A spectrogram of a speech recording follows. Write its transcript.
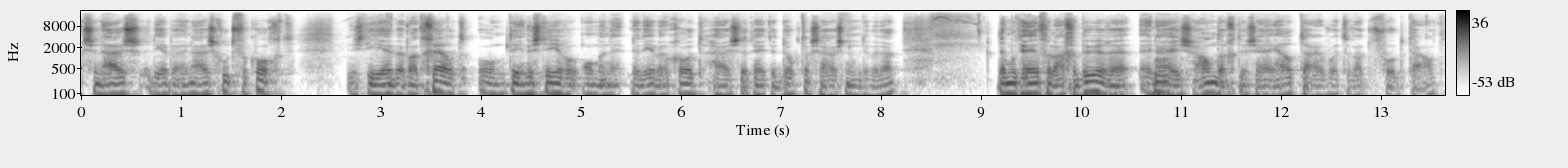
zijn huis, die hebben hun huis goed verkocht. Dus die hebben wat geld om te investeren om een, die hebben een groot huis, dat heet het doktershuis noemden we dat. Daar moet heel veel aan gebeuren en hij is handig, dus hij helpt daar, wordt er wat voor betaald.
